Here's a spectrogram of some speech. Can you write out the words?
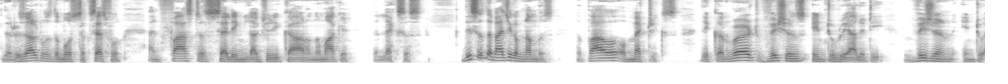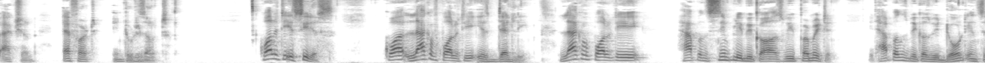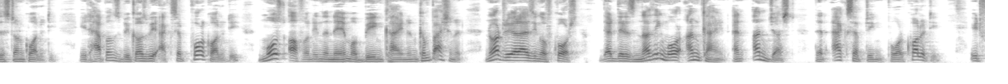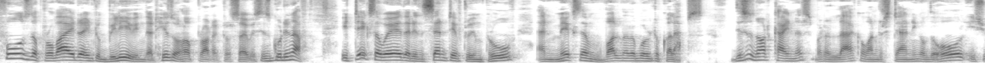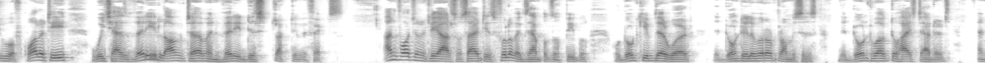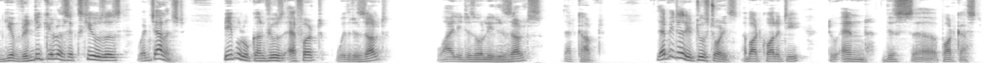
The result was the most successful and fastest selling luxury car on the market, the Lexus. This is the magic of numbers, the power of metrics. They convert visions into reality, vision into action, effort into result. Quality is serious. Lack of quality is deadly. Lack of quality happens simply because we permit it. It happens because we don't insist on quality. It happens because we accept poor quality, most often in the name of being kind and compassionate, not realizing, of course, that there is nothing more unkind and unjust than accepting poor quality. It fools the provider into believing that his or her product or service is good enough. It takes away their incentive to improve and makes them vulnerable to collapse. This is not kindness, but a lack of understanding of the whole issue of quality, which has very long-term and very destructive effects. Unfortunately, our society is full of examples of people who don't keep their word, they don't deliver on promises, they don't work to high standards, and give ridiculous excuses when challenged. People who confuse effort with result, while it is only results that count. Let me tell you two stories about quality to end this uh, podcast.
